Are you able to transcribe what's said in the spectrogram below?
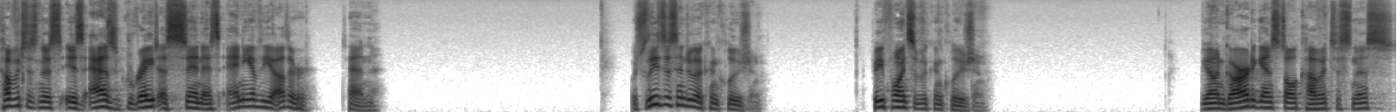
Covetousness is as great a sin as any of the other ten. Which leads us into a conclusion. Three points of a conclusion. Be on guard against all covetousness.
